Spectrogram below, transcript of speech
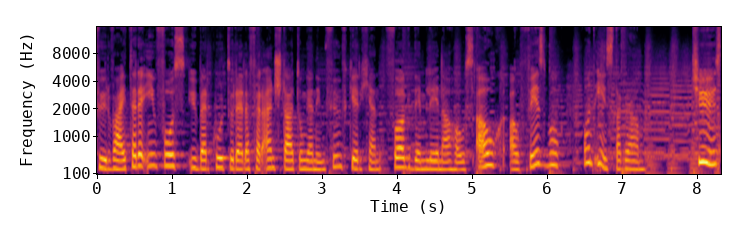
Für weitere Infos über kulturelle Veranstaltungen im Fünfkirchen folgt dem Lena Haus auch auf Facebook und Instagram. Tschüss!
